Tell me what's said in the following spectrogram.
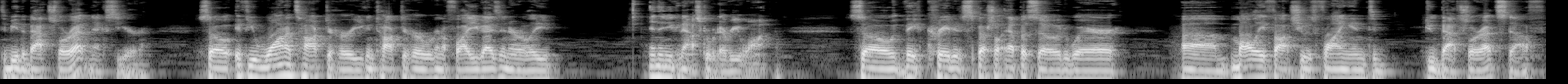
to be the bachelorette next year. So if you want to talk to her, you can talk to her. We're going to fly you guys in early and then you can ask her whatever you want. So they created a special episode where um, Molly thought she was flying in to do bachelorette stuff.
